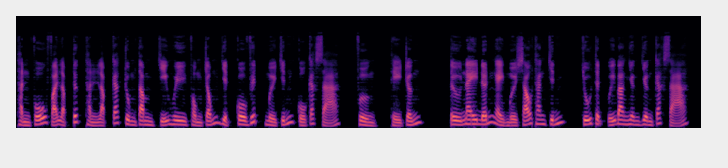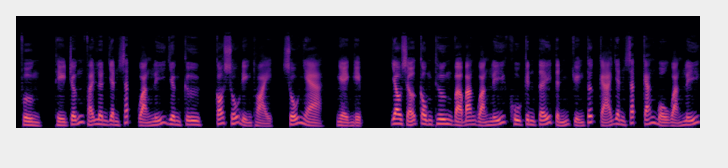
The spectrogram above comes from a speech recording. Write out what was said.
thành phố phải lập tức thành lập các trung tâm chỉ huy phòng chống dịch COVID-19 của các xã, phường, thị trấn. Từ nay đến ngày 16 tháng 9, Chủ tịch Ủy ban Nhân dân các xã, phường, thị trấn phải lên danh sách quản lý dân cư, có số điện thoại, số nhà, nghề nghiệp. Giao Sở Công Thương và Ban Quản lý Khu Kinh tế tỉnh chuyển tất cả danh sách cán bộ quản lý,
